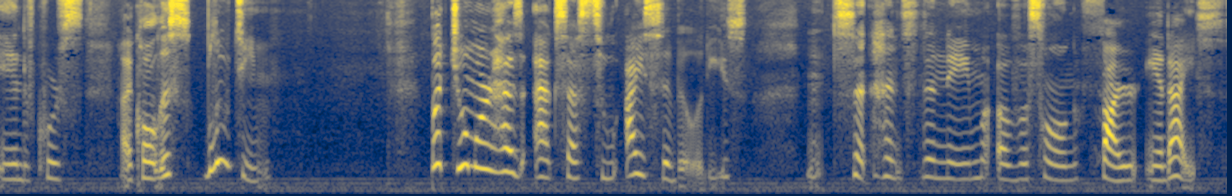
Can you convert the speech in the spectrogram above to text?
and of course, I call this blue team. But Jomar has access to ice abilities, hence the name of a song, Fire and Ice.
